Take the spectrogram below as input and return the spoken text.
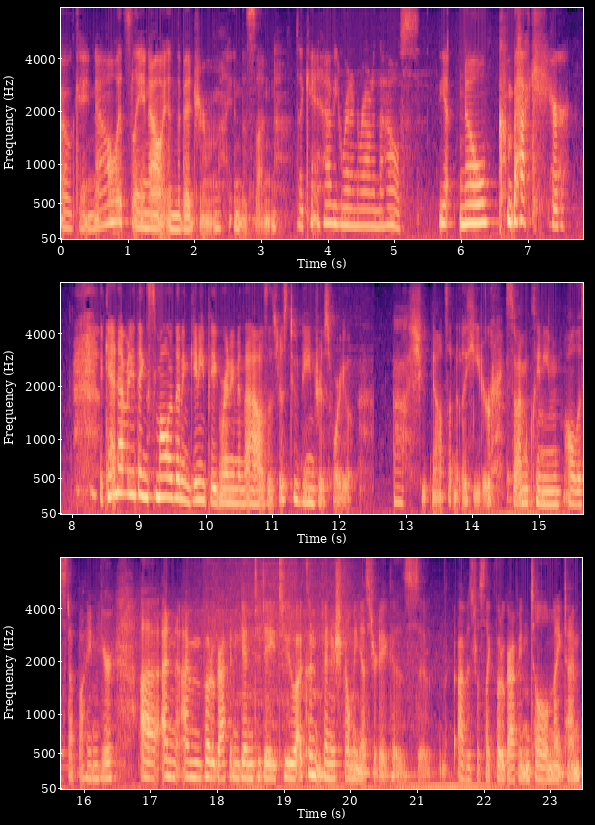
Okay, now it's laying out in the bedroom in the sun. I can't have you running around in the house. Yeah, no, come back here. I can't have anything smaller than a guinea pig running in the house. It's just too dangerous for you. Oh, shoot, now it's under the heater. So I'm cleaning all this stuff behind here. Uh, and I'm photographing again today too. I couldn't finish filming yesterday because I was just like photographing until nighttime.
